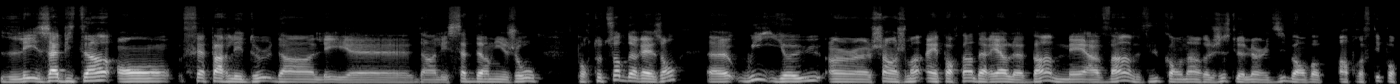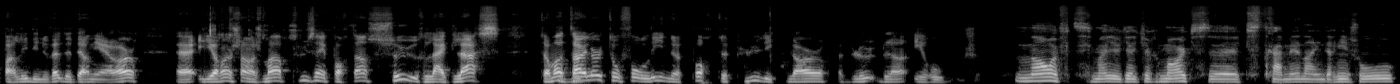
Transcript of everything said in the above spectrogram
les habitants ont fait parler d'eux dans, les, dans les sept derniers jours pour toutes sortes de raisons. Euh, oui, il y a eu un changement important derrière le banc, mais avant, vu qu'on enregistre le lundi, ben, on va en profiter pour parler des nouvelles de dernière heure. Euh, il y aura un changement plus important sur la glace. Thomas, mm-hmm. Tyler Toffoli ne porte plus les couleurs bleu, blanc et rouge. Non, effectivement, il y a eu quelques rumeurs qui se, qui se tramaient dans les derniers jours.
